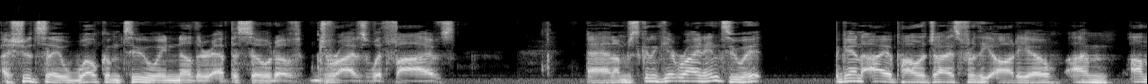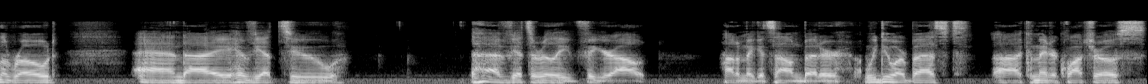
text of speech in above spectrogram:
I should say welcome to another episode of Drives with Fives. And I'm just gonna get right into it. Again, I apologize for the audio. I'm on the road and I have yet to have yet to really figure out how to make it sound better. We do our best. Uh, Commander Quatros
